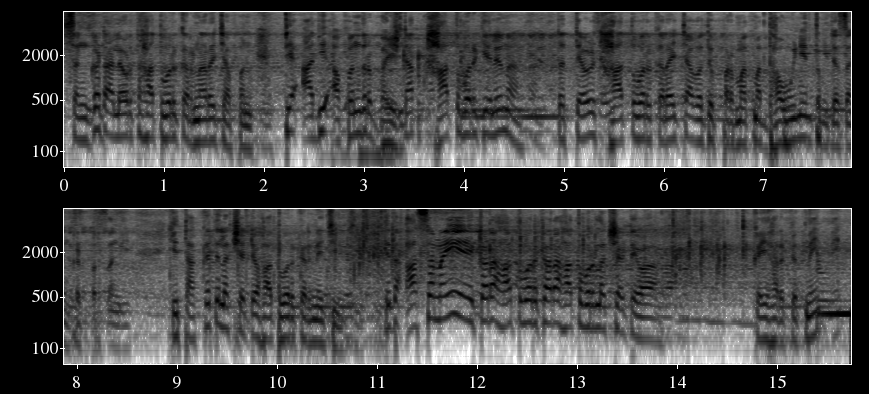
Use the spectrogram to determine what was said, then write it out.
संकट आल्यावर तर हात वर करणारच आपण. ते आधी आपण जर भजनात हात वर केले ना तर त्यावेळेस हात वर करायच्या अगोदर परमात्मा धावून येईल तुमच्या संकट प्रसंगी. ही ताकद आहे लक्षात ठेवा हात वर करण्याची. ते तर असं नाही आहे करा हात वर करा हात वर लक्षात ठेवा. काही हरकत नाही.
